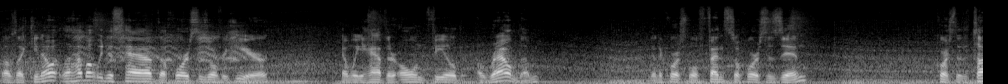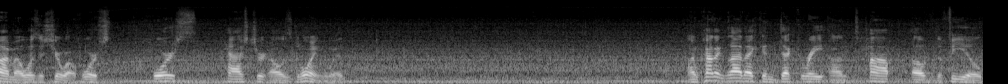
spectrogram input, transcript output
I was like, you know what? How about we just have the horses over here, and we have their own field around them. Then, of course, we'll fence the horses in. Of course, at the time, I wasn't sure what horse horse pasture I was going with. I'm kind of glad I can decorate on top of the field.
